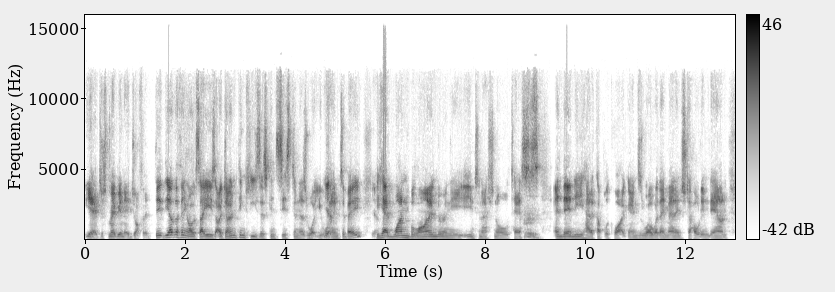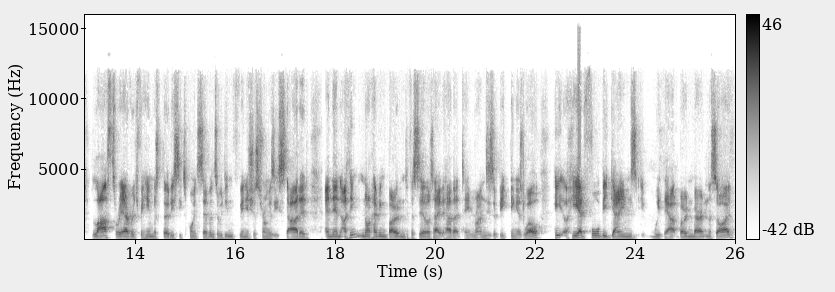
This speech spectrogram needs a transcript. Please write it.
yeah, just maybe an edge off it. The, the other thing I would say is I don't think he's as consistent as what you want Yeah. him to be. Yeah. He had one blinder in the international tests, and then he had a couple of quiet games as well where they managed to hold him down. Last three average for him was 36.7, so he didn't finish as strong as he started. And then I think not having Beauden to facilitate how that team runs is a big thing as well. He he had four big games without Beauden Barrett in the side.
